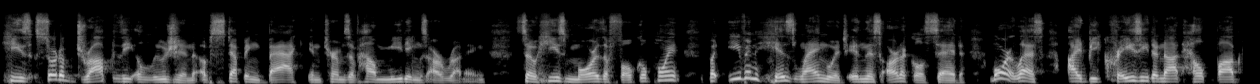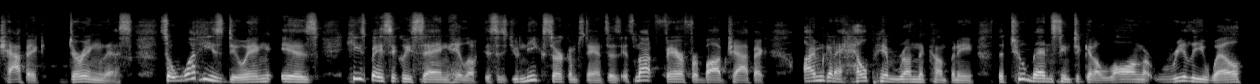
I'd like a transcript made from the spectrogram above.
he's sort of dropped the illusion of stepping back in terms of how meetings are running. So he's more the focal point. But even his language in this article said, more or less, I'd be crazy to not help Bob Chapek during this. So what he's doing is he's basically saying, "Hey, look, this is unique circumstances. It's not fair for Bob Chapek. I'm going to help him run the company." The two men seem to get along really well.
